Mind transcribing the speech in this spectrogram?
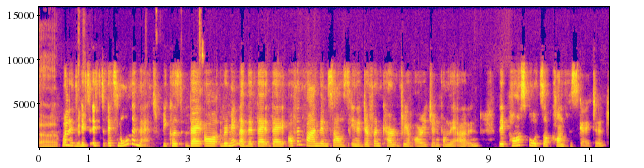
uh, well, it's, many... it's it's it's more than that because they are remember that they they often find themselves in a different country of origin from their own. Their passports are confiscated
